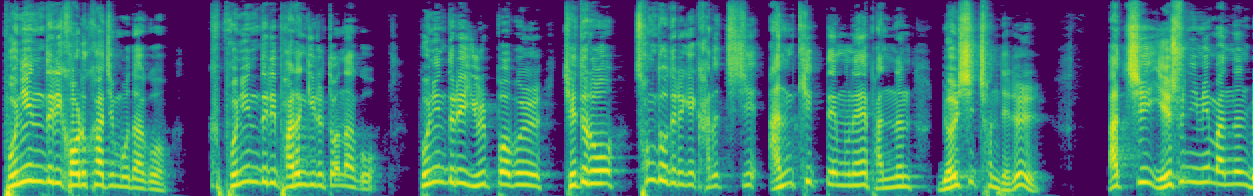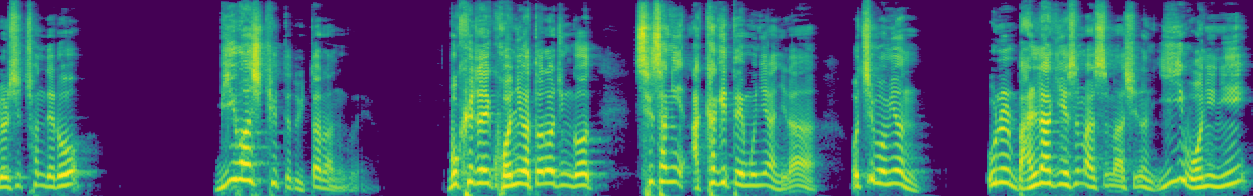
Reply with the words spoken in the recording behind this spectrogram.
본인들이 거룩하지 못하고 그 본인들이 바른 길을 떠나고 본인들이 율법을 제대로 성도들에게 가르치지 않기 때문에 받는 멸시천대를 마치 예수님이 받는 멸시천대로 미화시킬 때도 있다라는 거예요. 목회자의 권위가 떨어진 것 세상이 악하기 때문이 아니라 어찌 보면 오늘 말라기에서 말씀하시는 이 원인이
